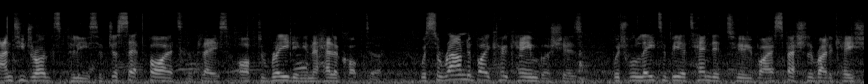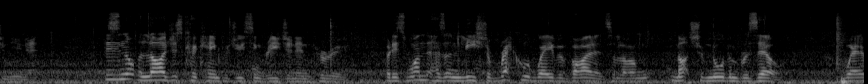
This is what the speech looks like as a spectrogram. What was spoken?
anti-drugs police have just set fire to the place after raiding in a helicopter. We're surrounded by cocaine bushes, which will later be attended to by a special eradication unit. This is not the largest cocaine producing region in Peru, but it's one that has unleashed a record wave of violence along much of northern Brazil, where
